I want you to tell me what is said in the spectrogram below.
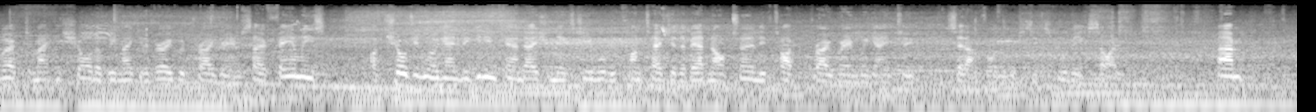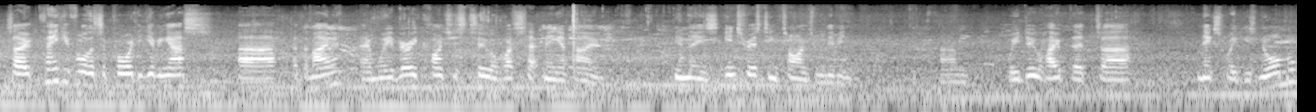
work to making sure that we make it a very good program. So families of children who are going to be getting foundation next year will be contacted about an alternative type of program we're going to set up for them, which is, will be exciting. Um, so thank you for all the support you're giving us uh, at the moment, and we're very conscious too of what's happening at home in these interesting times we live in. Um, we do hope that uh, next week is normal.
